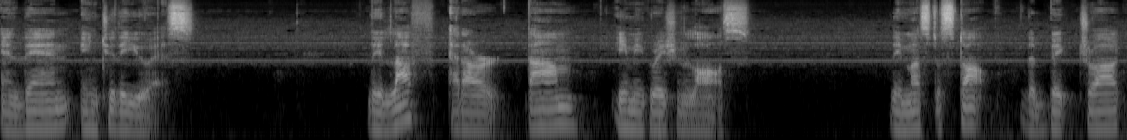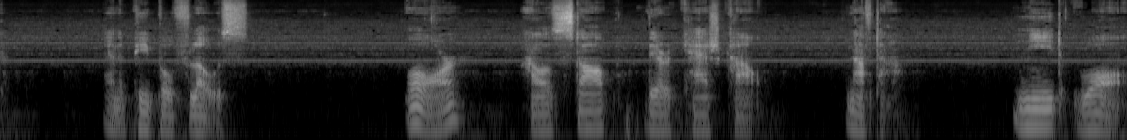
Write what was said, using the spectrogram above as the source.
and then into the US. They laugh at our dumb immigration laws. They must stop the big drug and the people flows. Or I'll stop their cash cow. NAFTA. Need wall.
